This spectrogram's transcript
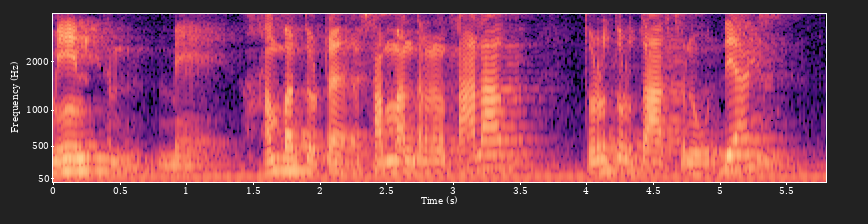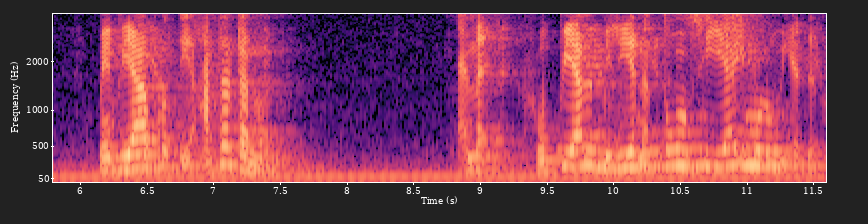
මේ මේ හම්බන්තොට සම්මන්ත්‍රණ ශාලාව තොරතුරු තාක්ෂණ උද්‍යානය මේ ව්‍යාපෘති අටටම ඇම රුපියල් බිලියන 300යි මුළු වියදම.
